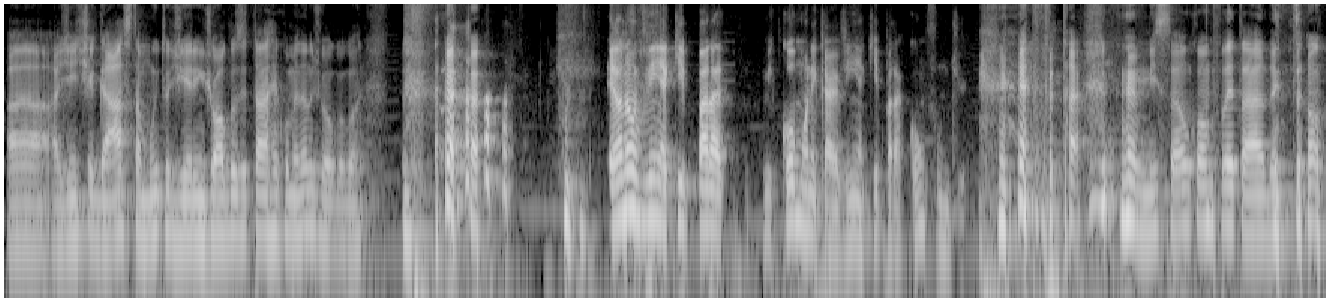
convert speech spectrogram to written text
a, a gente gasta muito dinheiro em jogos e tá recomendando o jogo agora. Eu não vim aqui para me comunicar, vim aqui para confundir. tá. Missão completada, então.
